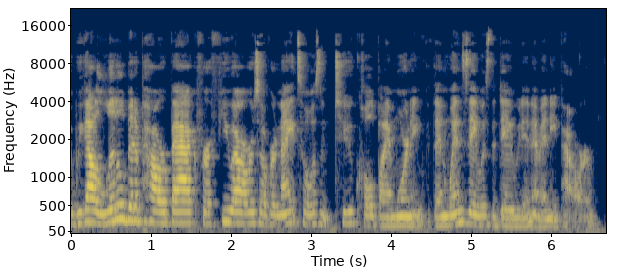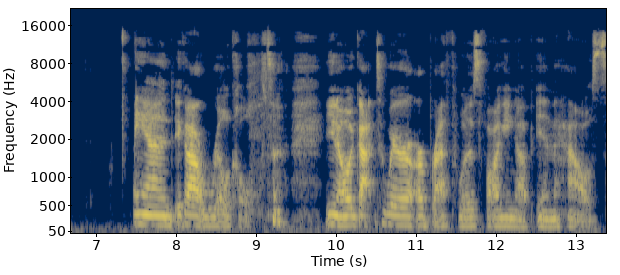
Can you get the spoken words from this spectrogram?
we got a little bit of power back for a few hours overnight, so it wasn't too cold by morning. But then Wednesday was the day we didn't have any power. And it got real cold. you know, it got to where our breath was fogging up in the house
